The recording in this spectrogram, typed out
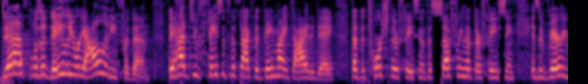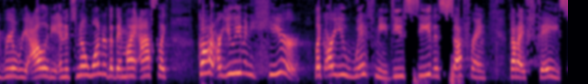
death was a daily reality for them. They had to face it to the fact that they might die today, that the torture they're facing, that the suffering that they're facing is a very real reality. And it's no wonder that they might ask, like, God, are you even here? Like, are you with me? Do you see the suffering that I face?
